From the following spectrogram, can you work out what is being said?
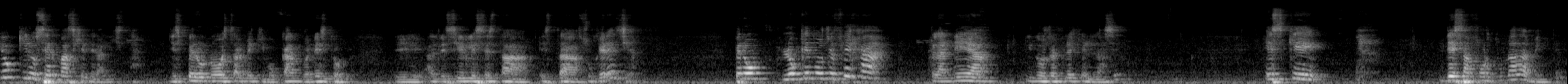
Yo quiero ser más generalista y espero no estarme equivocando en esto eh, al decirles esta, esta sugerencia. Pero lo que nos refleja Planea y nos refleja Enlace es que desafortunadamente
